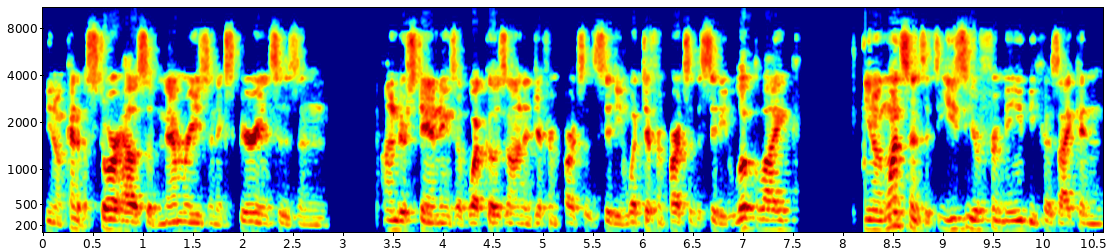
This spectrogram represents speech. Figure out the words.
you know, kind of a storehouse of memories and experiences and understandings of what goes on in different parts of the city and what different parts of the city look like. You know, in one sense, it's easier for me because I can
